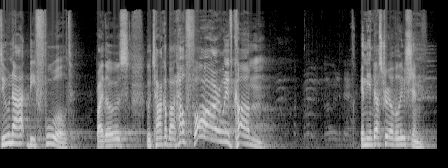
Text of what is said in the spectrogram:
Do not be fooled by those who talk about how far we've come in the Industrial Revolution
